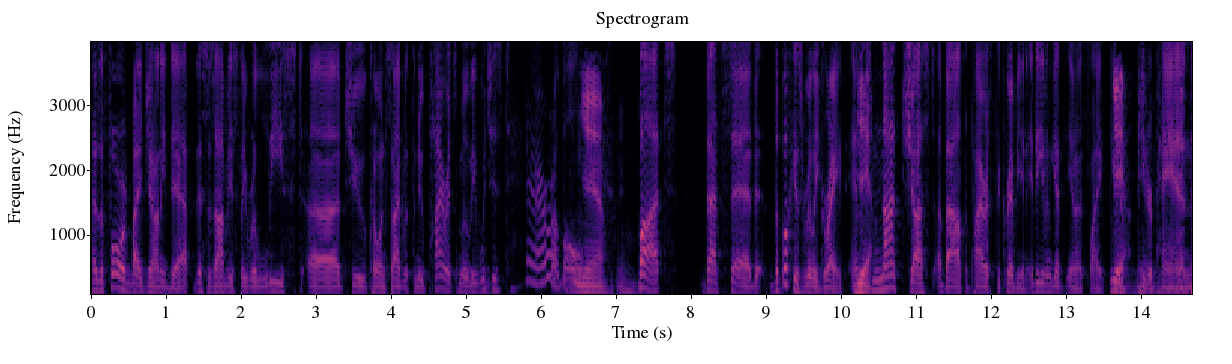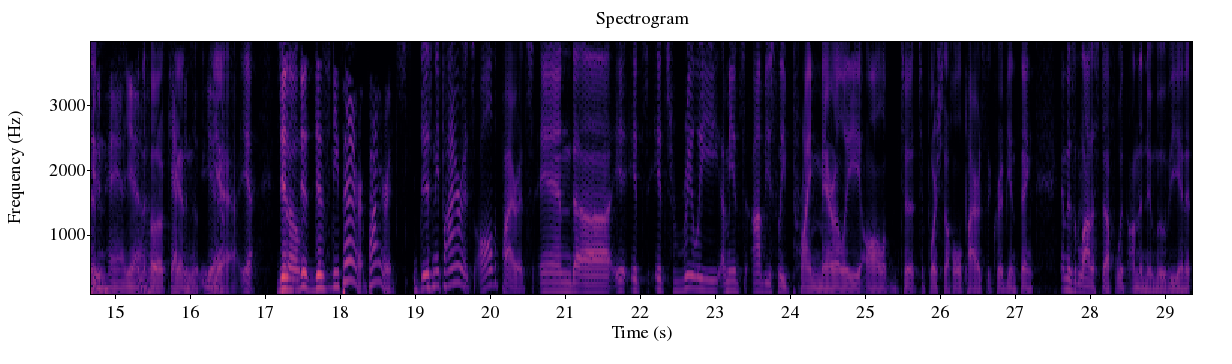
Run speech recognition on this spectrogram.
Has a foreword by Johnny Depp. This is obviously released uh, to coincide with the new Pirates movie, which is terrible. Yeah. yeah. But that said, the book is really great, and it's not just about the Pirates of the Caribbean. It even gets you know it's like Peter, Yeah, Peter yeah. Pan, Yeah, Peter and, Pan, yeah. and Hook, Captain and Hook, yeah. yeah. yeah, Dis- So- Dis- Disney Pir- Pirates. Disney pirates, all the pirates, and uh, it, it's it's really, I mean, it's obviously primarily all to, to push the whole Pirates of the Caribbean thing, and there's a lot of stuff with on the new movie in it.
